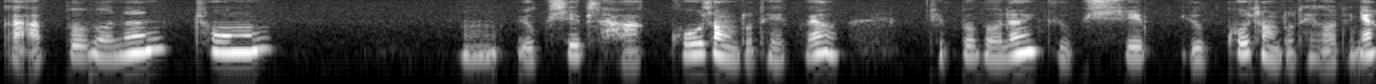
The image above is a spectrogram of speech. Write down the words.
그러니까 앞부분은 총 음, 64코 정도 되고요. 뒷부분은 66코 정도 되거든요.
